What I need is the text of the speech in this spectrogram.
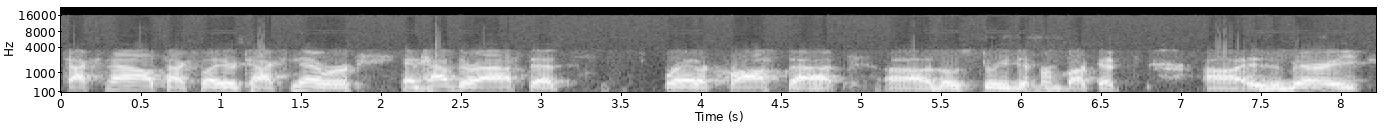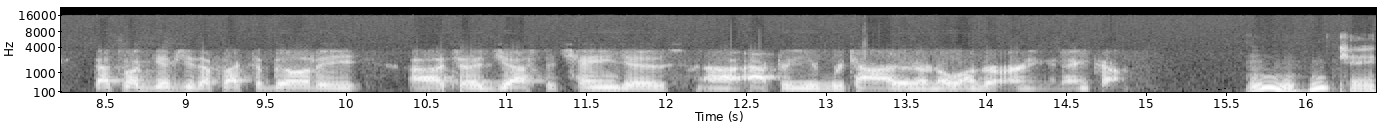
tax now, tax later, tax never, and have their assets spread across that, uh, those three different mm-hmm. buckets, uh, is a very, that's what gives you the flexibility uh, to adjust to changes uh, after you've retired and are no longer earning an income. Mm, okay.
